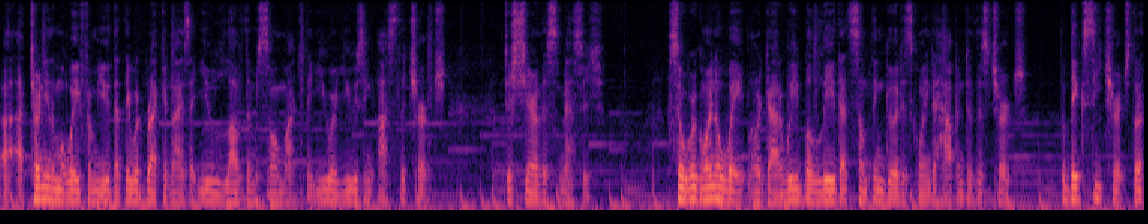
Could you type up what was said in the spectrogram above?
uh, turning them away from you, that they would recognize that you love them so much, that you are using us, the church, to share this message. So we're going to wait, Lord God. We believe that something good is going to happen to this church, the Big C church, the,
